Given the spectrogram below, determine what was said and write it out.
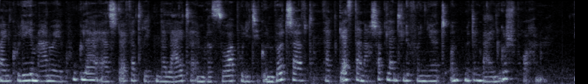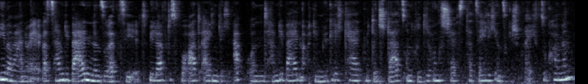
Mein Kollege Manuel Kugler, er ist stellvertretender Leiter im Ressort Politik und Wirtschaft, hat gestern nach Schottland telefoniert und mit den beiden gesprochen. Lieber Manuel, was haben die beiden denn so erzählt? Wie läuft es vor Ort eigentlich ab und haben die beiden auch die Möglichkeit, mit den Staats- und Regierungschefs tatsächlich ins Gespräch zu kommen?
